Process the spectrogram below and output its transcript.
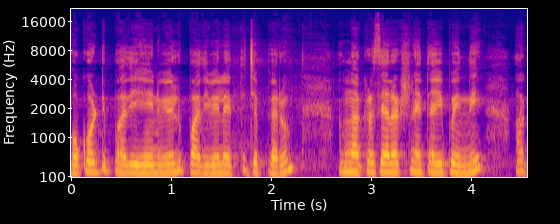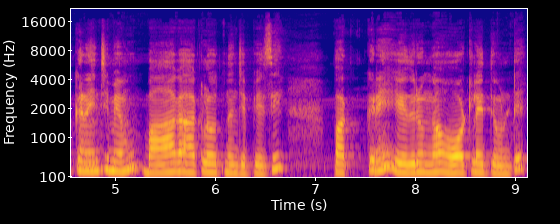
ఒక్కోటి పదిహేను వేలు పదివేలు అయితే చెప్పారు. ఇంకా అక్కడ సెలక్షన్ అయితే అయిపోయింది. అక్కడ నుంచి మేము బాగా ఆకలి అవుతుందని చెప్పేసి పక్కనే ఎదురుగా హోటల్ అయితే ఉంటే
